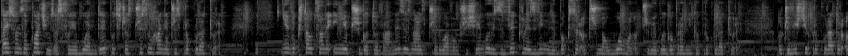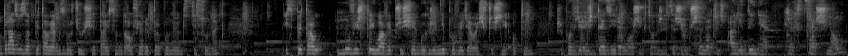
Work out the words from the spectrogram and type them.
Tyson zapłacił za swoje błędy podczas przesłuchania przez prokuraturę. Niewykształcony i nieprzygotowany, zeznając przed ławą przysięgłych, zwykle zwinny bokser otrzymał łomot od przebiegłego prawnika prokuratury. Oczywiście prokurator od razu zapytał, jak zwrócił się Tyson do ofiary, proponując stosunek i spytał: Mówisz tej ławie przysięgłych, że nie powiedziałeś wcześniej o tym, że powiedziałeś Desiree Washington, że chcesz ją przelecieć, a jedynie, że chcesz ją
